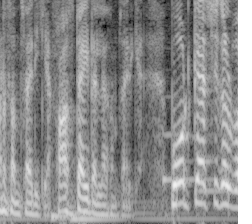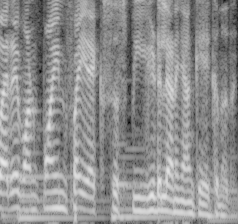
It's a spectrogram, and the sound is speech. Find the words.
ആണ് സംസാരിക്കുക. ഫാസ്റ്റായിട്ടല്ല സംസാരിക്കുക. പോഡ്കാസ്റ്റുകൾ വരെ വൺ പോയിന്റ് ഫൈവ് എക്സ് സ്പീഡിലാണ് ഞാൻ കേൾക്കുന്നത്.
